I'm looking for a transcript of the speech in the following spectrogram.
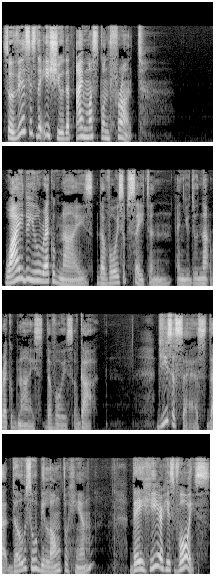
So this is the issue that I must confront. Why do you recognize the voice of Satan and you do not recognize the voice of God? Jesus says that those who belong to him, they hear his voice,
